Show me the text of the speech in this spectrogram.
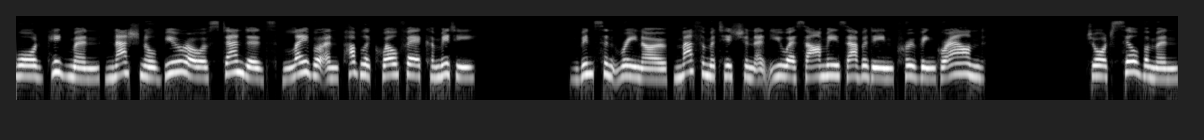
Ward Pigman, National Bureau of Standards, Labor and Public Welfare Committee Vincent Reno, mathematician at U.S. Army's Aberdeen Proving Ground George Silverman,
